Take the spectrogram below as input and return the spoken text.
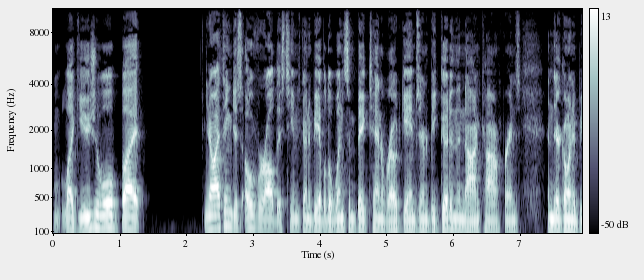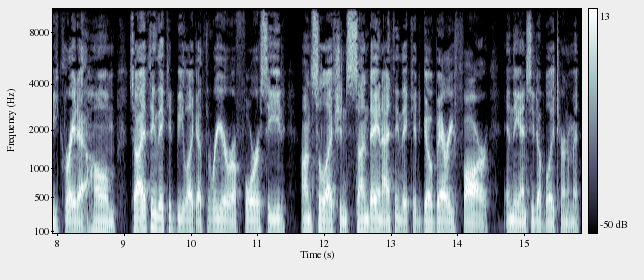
like usual. But you know, I think just overall, this team's going to be able to win some Big Ten road games. They're going to be good in the non-conference, and they're going to be great at home. So I think they could be like a three or a four seed on Selection Sunday, and I think they could go very far in the NCAA tournament.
